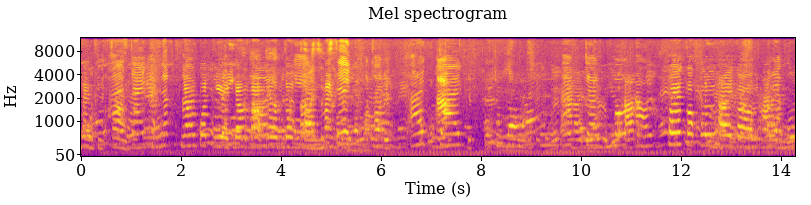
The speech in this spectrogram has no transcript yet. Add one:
ថែមទៀតផងខ្ញុំគាត់ជាចង់បោករើមដូចដល់ម៉េះអាចអាចឡងអាចចេញមកឲ្យពេលក៏ភ្លឺហើយក៏រៀបមួយ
